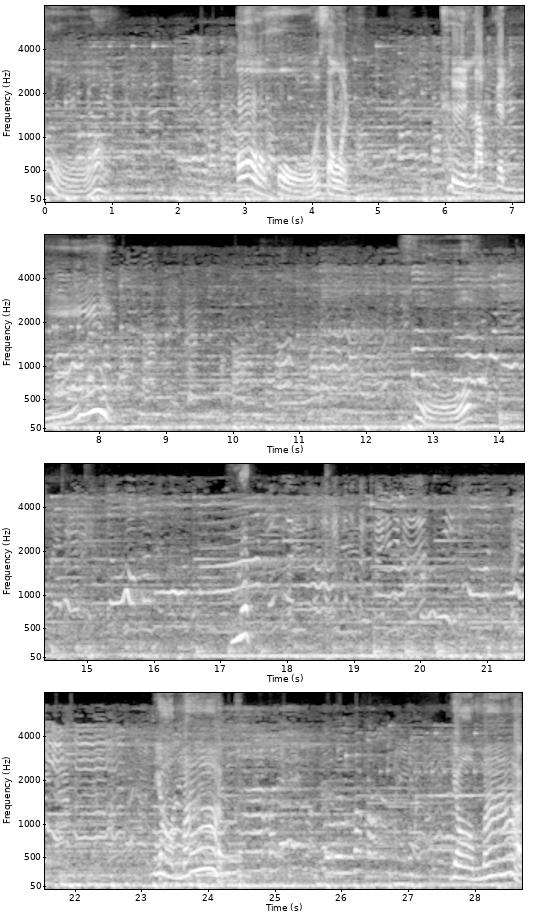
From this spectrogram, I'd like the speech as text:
โอ้โหโอ้โหโซน คือลำกันโอ้โหลดยอมมาก ยอมมาก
